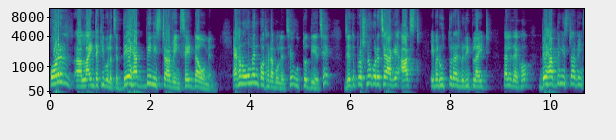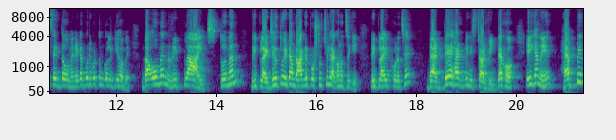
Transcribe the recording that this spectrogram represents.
পরের লাইনটা কি বলেছে? They have been starving said the women এখন ওমেন কথাটা বলেছে, উত্তর দিয়েছে। যেহেতু প্রশ্ন করেছে আগে আক্সড এবার উত্তর আসবে রিপ্লাইড তাহলে দেখো they have been starving said the women এটা পরিবর্তন করলে কি হবে? দ্য ওমেন রিপ্লাইড তো ওমেন রিপ্লাইড যেহেতু এটা আমরা আগের প্রশ্ন ছিল, এখন হচ্ছে কি? রিপ্লাইড করেছে। That they had been starving দেখো, এইখানে হ্যাভ বিন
